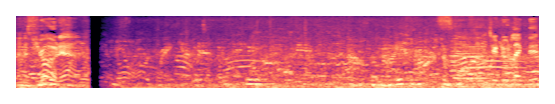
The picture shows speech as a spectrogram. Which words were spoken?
And it's good, yeah. You do like this?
